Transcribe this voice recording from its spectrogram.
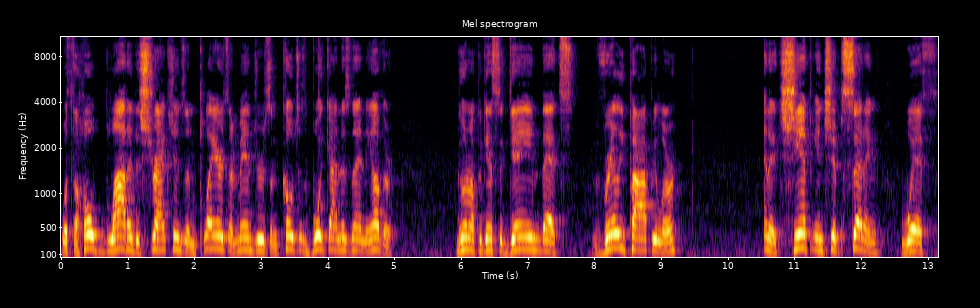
with a whole lot of distractions and players and managers and coaches boycotting this, that, and the other, going up against a game that's really popular in a championship setting with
